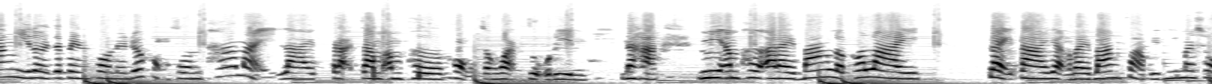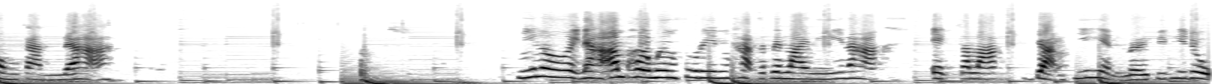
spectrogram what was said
างๆนี้เลยจะเป็นโซนในเรื่องของโซนผ้าไหมลายประจำอำเภอของจังหวัดสุรินทร์นะคะ มีอำเภออะไรบ้างแล้วก็ลายแปลกตาอย่างไรบ้างฝากพี่ๆมาชมกันนะคะ นี่เลยนะคะอำเภอเมืองสุรินทร์ค่ะจะเป็นลายนี้นะคะ เอกลักษณ์อย่างที่เห็นเลยพี่ที่ดู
